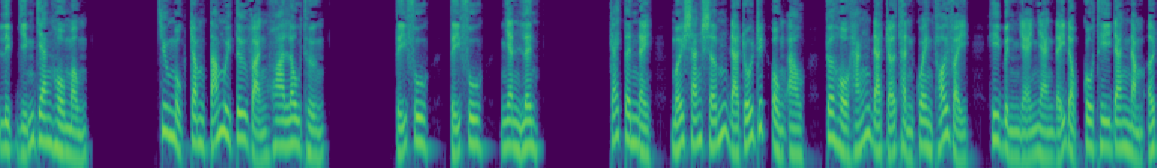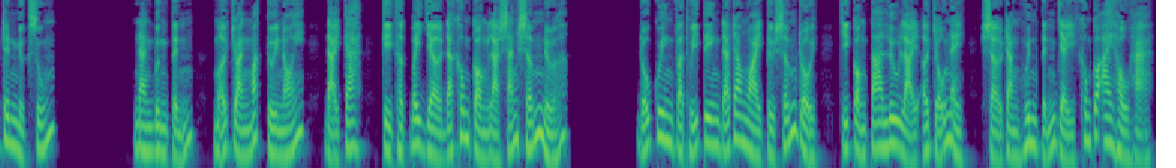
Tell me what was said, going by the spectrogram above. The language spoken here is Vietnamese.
liệp diễm giang hồ mộng. Chương 184 vạn hoa lâu thượng. Tỷ phu, tỷ phu, nhanh lên. Cái tên này, mới sáng sớm đã rối rít ồn ào, cơ hồ hắn đã trở thành quen thói vậy. Hi Bình nhẹ nhàng đẩy độc cô thi đang nằm ở trên ngực xuống. Nàng bừng tỉnh, mở choàng mắt cười nói, đại ca, kỳ thật bây giờ đã không còn là sáng sớm nữa. Đỗ Quyên và Thủy Tiên đã ra ngoài từ sớm rồi, chỉ còn ta lưu lại ở chỗ này, sợ rằng huynh tỉnh dậy không có ai hầu hạ.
